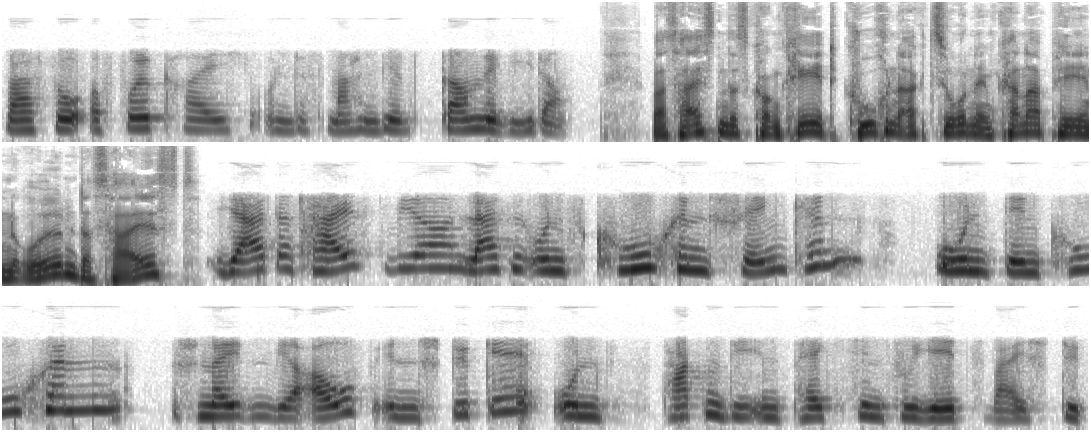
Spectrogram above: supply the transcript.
war so erfolgreich und das machen wir gerne wieder. Was heißt denn das konkret? Kuchenaktion im Canapé in Ulm, das heißt? Ja, das heißt, wir lassen uns Kuchen schenken und den Kuchen schneiden wir auf in Stücke und packen die in Päckchen zu je zwei Stück.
